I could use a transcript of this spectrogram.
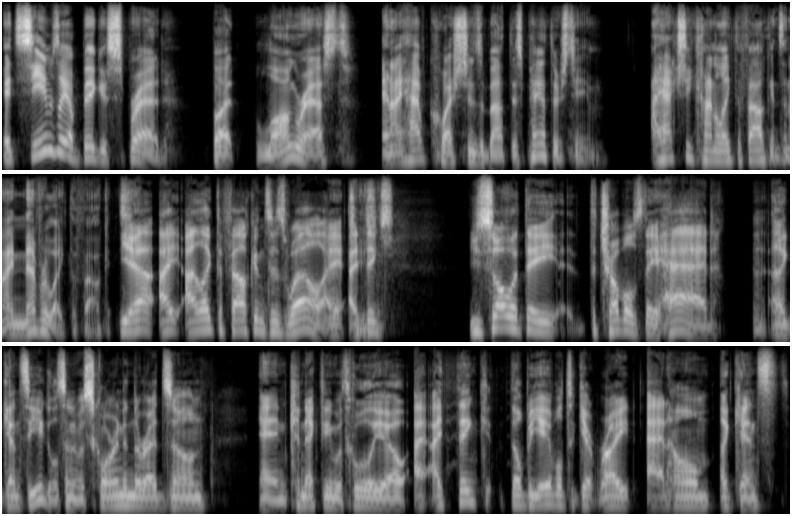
It seems like a big spread, but long rest. And I have questions about this Panthers team. I actually kind of like the Falcons, and I never liked the Falcons. Yeah, I, I like the Falcons as well. I, I think you saw what they the troubles they had uh, against the Eagles, and it was scoring in the red zone and connecting with Julio. I, I think they'll be able to get right at home against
